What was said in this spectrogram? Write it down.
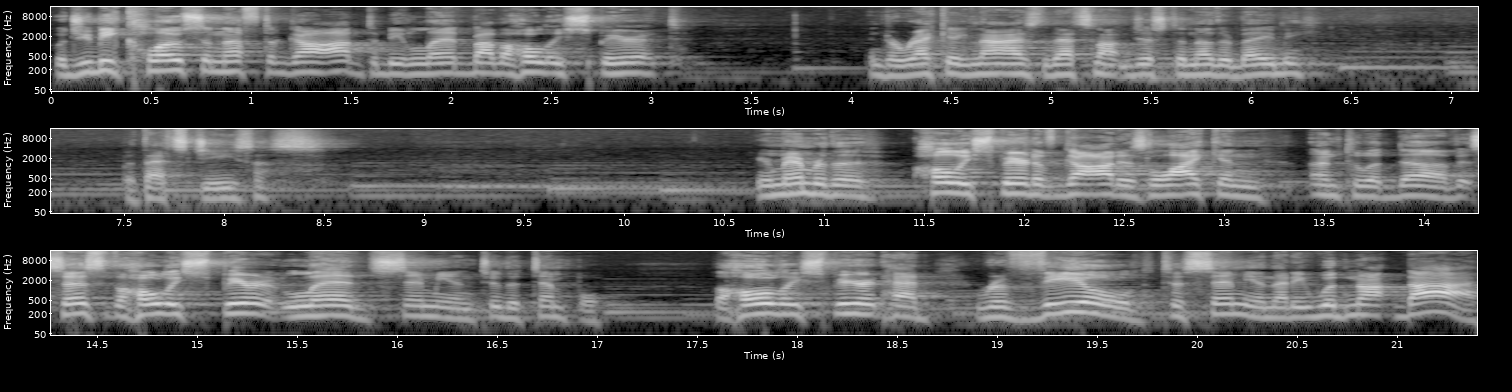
would you be close enough to God to be led by the Holy Spirit and to recognize that that's not just another baby, but that's Jesus? You remember the Holy Spirit of God is likened unto a dove. It says the Holy Spirit led Simeon to the temple. The Holy Spirit had revealed to Simeon that he would not die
